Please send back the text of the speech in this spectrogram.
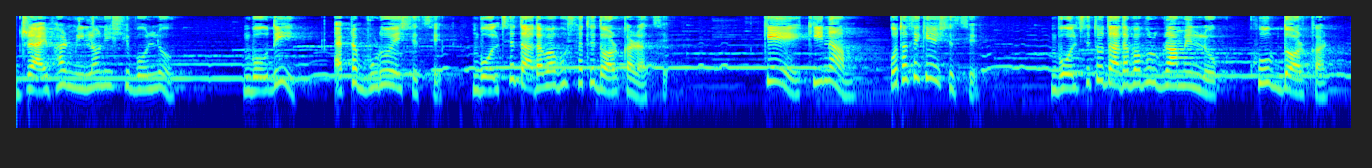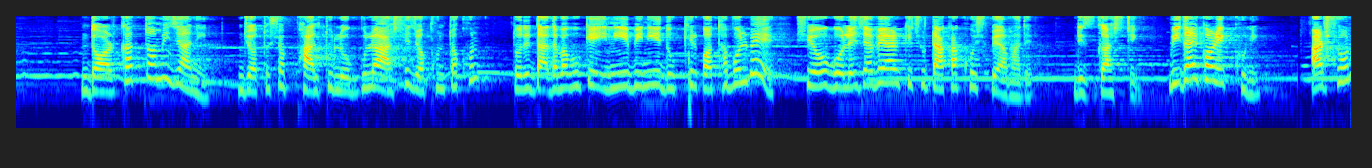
ড্রাইভার মিলন এসে বলল, বৌদি, একটা বুড়ো এসেছে। বলছে দাদাবাবুর সাথে দরকার আছে। কে? কি নাম? কোথা থেকে এসেছে? বলছে তো দাদাবাবুর গ্রামের লোক। খুব দরকার। দরকার তো আমি জানি। যত সব ফালতু লোকগুলো আসে যখন তখন তোদের দাদাবাবুকে এনিয়ে বিনিয়ে দুঃখের কথা বলবে, সেও গলে যাবে আর কিছু টাকা খসবে আমাদের। ডিসগাস্টিং। বিদায় কর এক্ষুনি। আর শোন,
